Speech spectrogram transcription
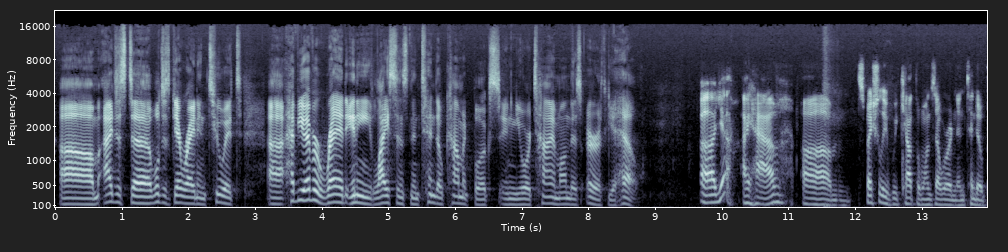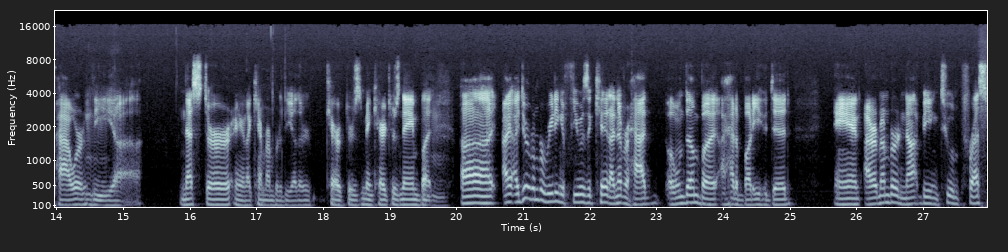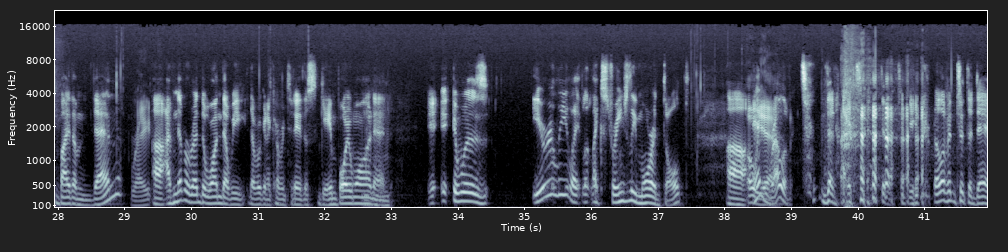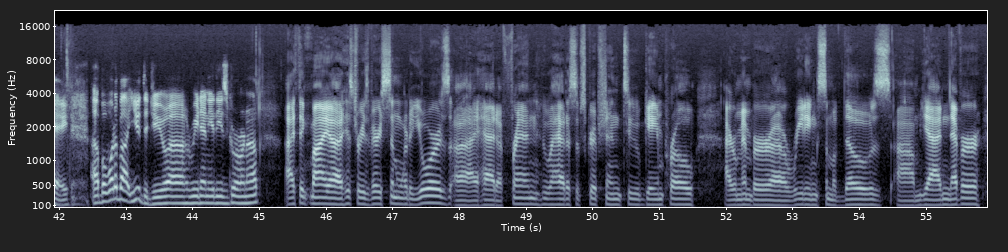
um, I just uh, we'll just get right into it. Uh, have you ever read any licensed Nintendo comic books in your time on this earth? Yahel. Uh, yeah, I have. Um, especially if we count the ones that were in Nintendo Power, mm-hmm. the uh, Nester, and I can't remember the other characters, main character's name, but mm-hmm. uh, I, I, do remember reading a few as a kid. I never had owned them, but I had a buddy who did and I remember not being too impressed by them then. Right. Uh, I've never read the one that we that we're going to cover today, this Game Boy one, mm-hmm. and it, it, it, was eerily like like strangely more adult. Uh, oh, and yeah. relevant than I expected it to be relevant to today. Uh, but what about you? Did you uh, read any of these growing up? I think my uh, history is very similar to yours. I had a friend who had a subscription to Game Pro. I remember uh, reading some of those. Um, yeah, I never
